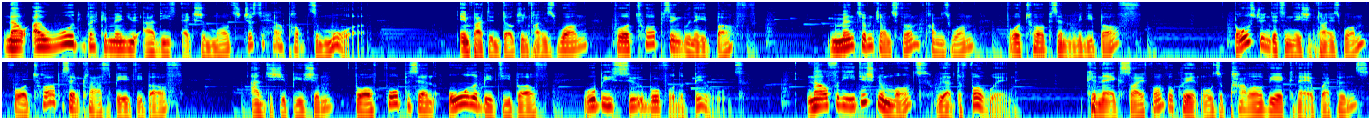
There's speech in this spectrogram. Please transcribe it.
Now, I would recommend you add these extra mods just to help out some more. Impact Induction times 1 for a 12% grenade buff, Momentum Transfer times 1 for a 12% mini buff, Bolstering Detonation times 1 for a 12% class ability buff, and Distribution for a 4% all ability buff will be suitable for the build. Now for the additional mods, we have the following. Kinetic Siphon for creating auto power via kinetic weapons,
